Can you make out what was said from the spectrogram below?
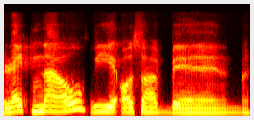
Right now, we also have been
